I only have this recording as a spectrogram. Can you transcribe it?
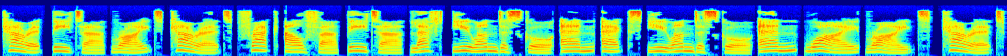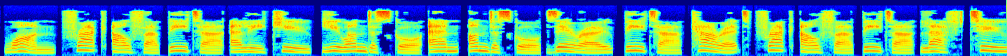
caret beta right caret frac alpha beta left u underscore n x u underscore n y right caret one frac alpha beta leq u underscore n underscore underscore zero beta caret frac alpha beta left two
